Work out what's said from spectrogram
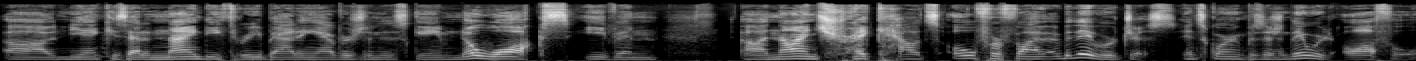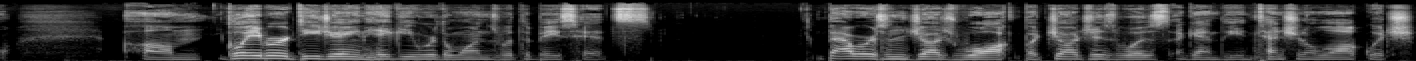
Uh, the Yankees had a 93 batting average in this game. No walks, even. Uh, nine strikeouts, 0 for 5. I mean, they were just in scoring position. They were awful. Um, Gleyber, DJ, and Higgy were the ones with the base hits. Bauers and Judge walk, but Judge's was again the intentional walk, which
